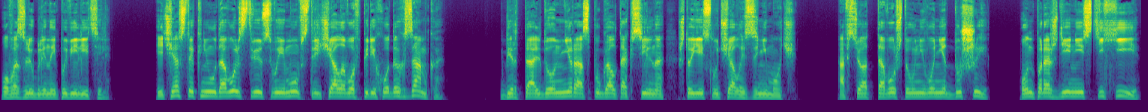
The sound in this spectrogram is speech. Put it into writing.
о возлюбленный повелитель, и часто к неудовольствию своему встречал его в переходах замка. Бертальду он не раз пугал так сильно, что ей случалось занемочь. А все от того, что у него нет души. Он порождение стихии,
